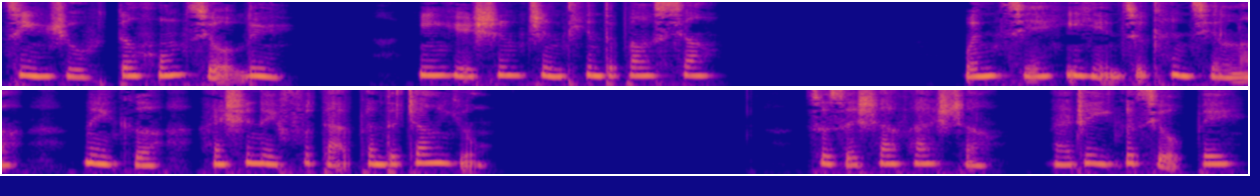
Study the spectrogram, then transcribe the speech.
进入灯红酒绿、音乐声震天的包厢，文杰一眼就看见了。那个还是那副打扮的张勇，坐在沙发上，拿着一个酒杯。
